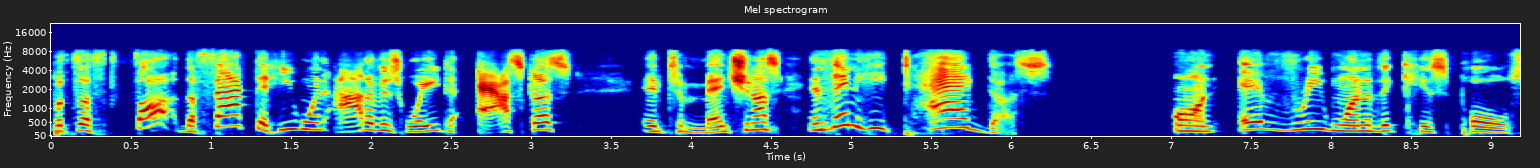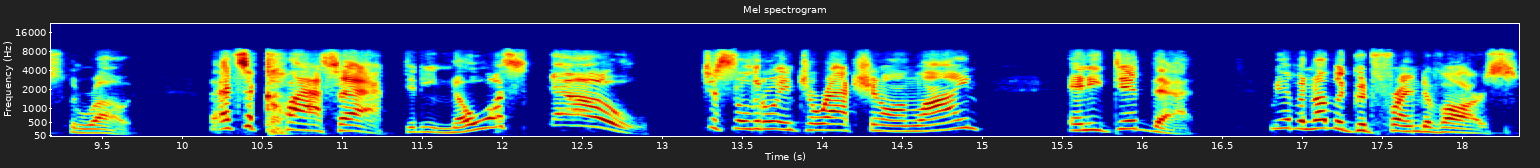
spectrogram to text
but the thought, the fact that he went out of his way to ask us and to mention us. And then he tagged us on every one of the Kiss polls throughout. That's a class act. Did he know us? No. Just a little interaction online. And he did that. We have another good friend of ours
